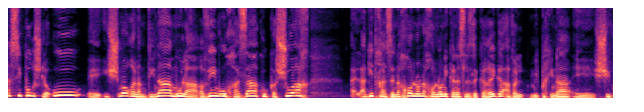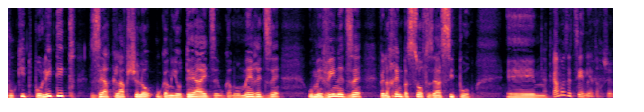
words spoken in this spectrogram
הסיפור שלו, הוא אה, ישמור על המדינה מול הערבים, הוא חזק, הוא קשוח. להגיד לך, זה נכון, לא נכון, לא ניכנס לזה כרגע, אבל מבחינה אה, שיווקית פוליטית, זה הקלף שלו, הוא גם יודע את זה, הוא גם אומר את זה, הוא מבין את זה, ולכן בסוף זה הסיפור. אה, עד כמה זה ציני, אתה חושב?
